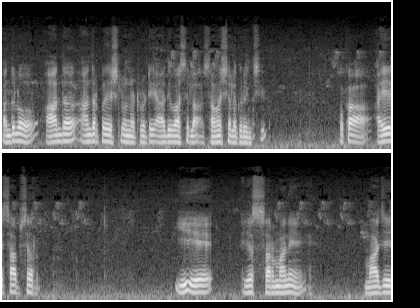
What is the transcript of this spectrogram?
అందులో ఆంధ్ర ఆంధ్రప్రదేశ్లో ఉన్నటువంటి ఆదివాసుల సమస్యల గురించి ఒక ఐఏఎస్ ఆఫీసర్ ఈఏఎస్ శర్మని మాజీ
